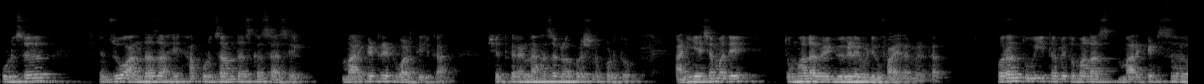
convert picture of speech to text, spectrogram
पुढचं जो अंदाज आहे हा पुढचा अंदाज कसा असेल? मार्केट रेट वाढतील का? शेतकऱ्यांना हा सगळा प्रश्न पडतो. आणि याच्यामध्ये तुम्हाला वेगवेगळे व्हिडिओ पाहायला मिळतात. परंतु इथं मी तुम्हाला मार्केटसह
